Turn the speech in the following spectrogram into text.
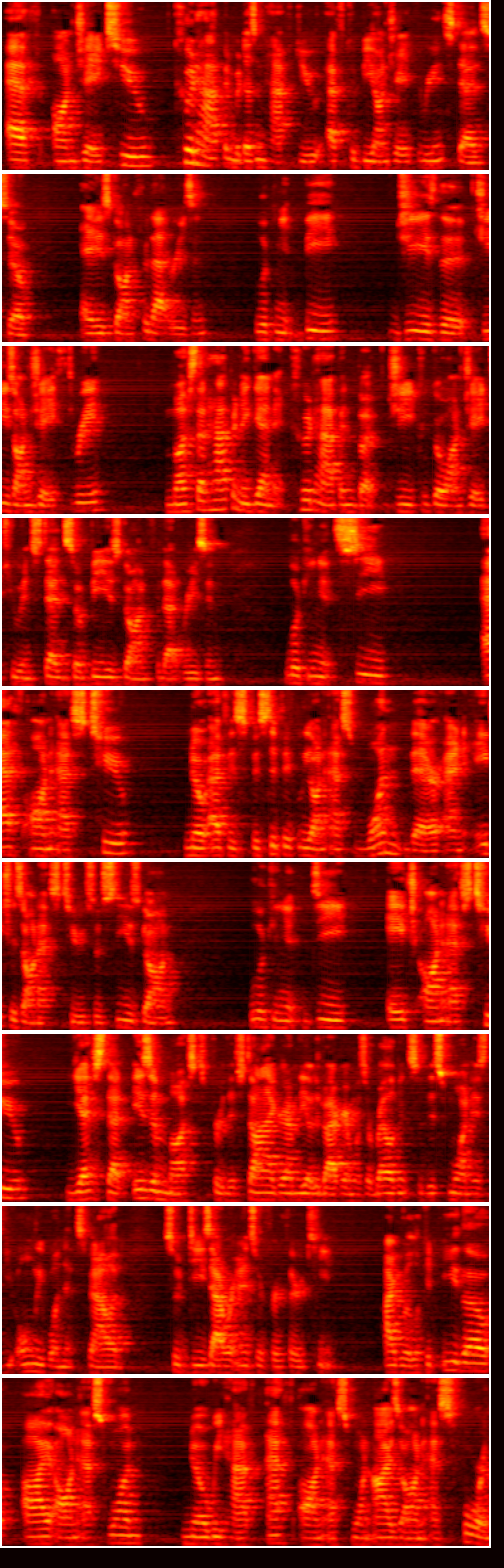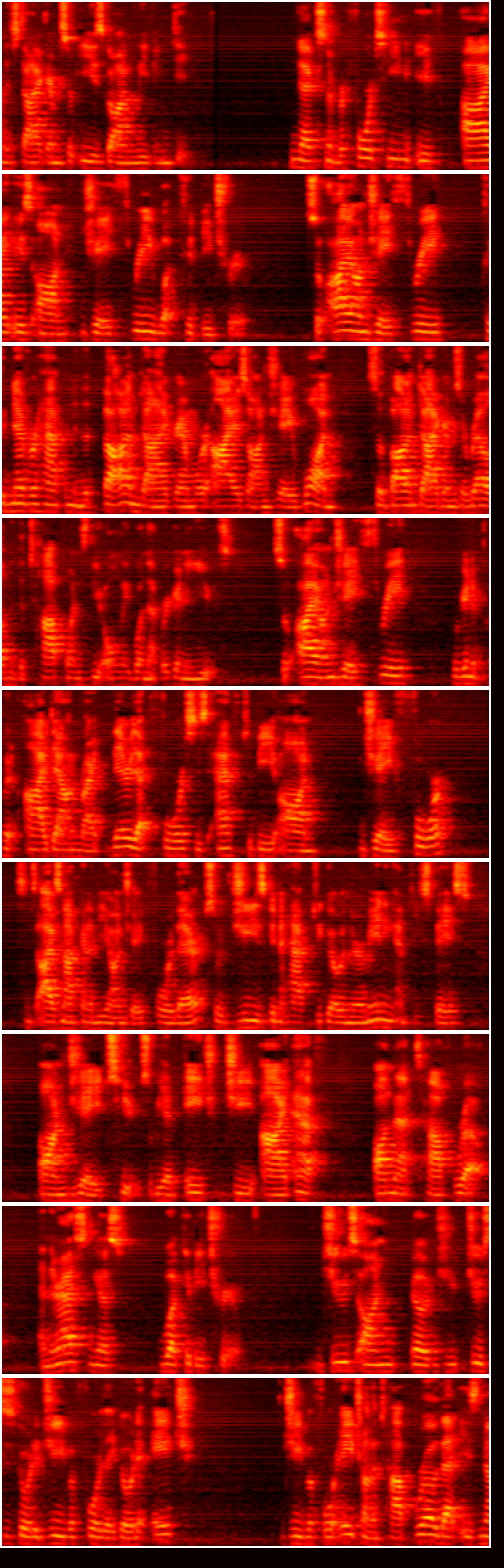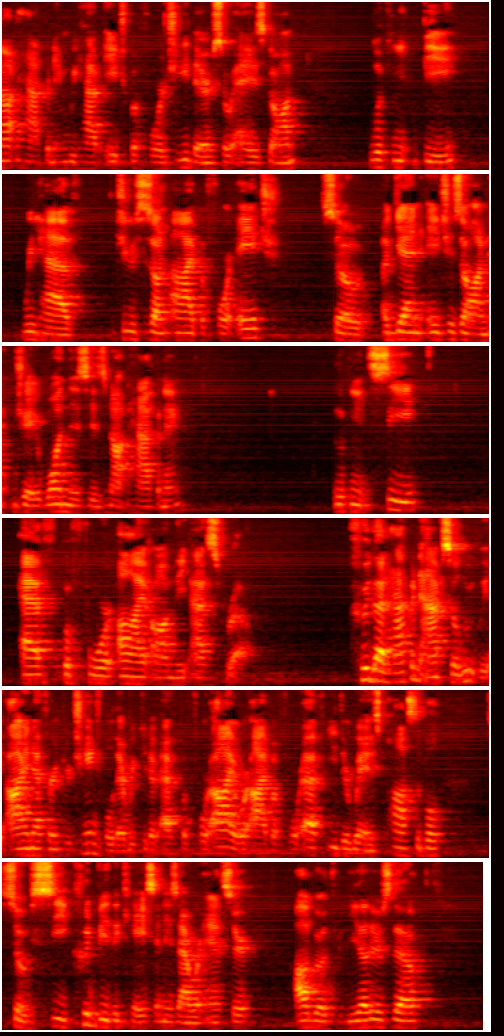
F on J2 could happen but doesn't have to. F could be on J3 instead, so A is gone for that reason. Looking at B, G is the G is on J3. Must that happen? Again, it could happen, but G could go on J2 instead, so B is gone for that reason. Looking at C, F on S2. No F is specifically on S1 there, and H is on S2, so C is gone. Looking at D, H on S2. Yes, that is a must for this diagram. The other diagram was irrelevant, so this one is the only one that's valid. so D is our answer for 13. I will look at E though, I on S1, no we have F on S1, is on S4 in this diagram, so E is gone leaving D. Next, number 14, if I is on J3, what could be true? So I on J3 could never happen in the bottom diagram where I is on J1, so bottom diagrams are relevant, the top one's the only one that we're going to use. So I on J3, we're going to put I down right there. That forces F to be on J4, since I is not going to be on J4 there. So G is going to have to go in the remaining empty space on J2. So we have H, G, I, F on that top row. And they're asking us what could be true. Juice on oh, ju juices go to G before they go to H. G before H on the top row. That is not happening. We have H before G there, so A is gone. Looking at B, we have juices on I before H. So again, H is on J1. This is not happening. Looking at C, F before I on the S row. Could that happen? Absolutely. I and F are interchangeable there. We could have F before I or I before F. Either way is possible. So C could be the case and is our answer. I'll go through the others though.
